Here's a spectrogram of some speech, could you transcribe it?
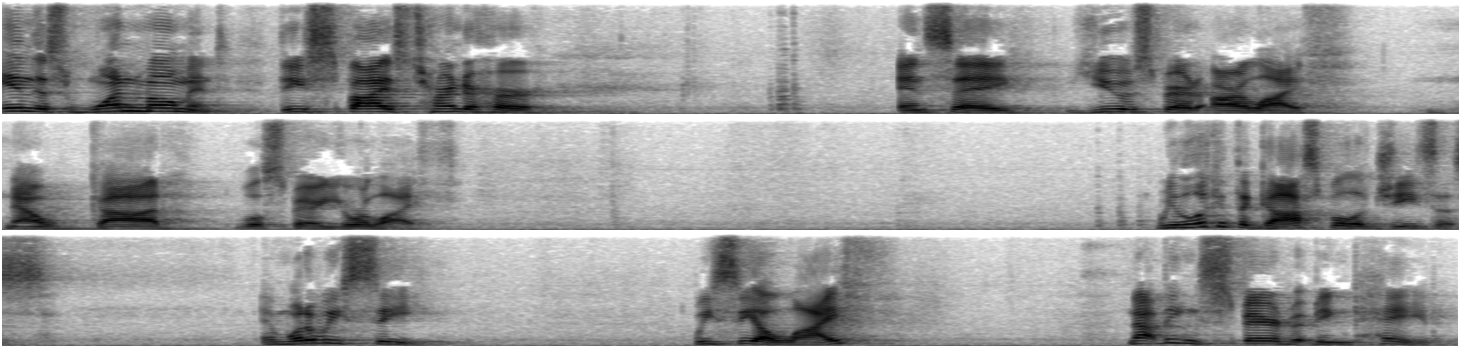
in this one moment, these spies turn to her and say, You have spared our life. Now God will spare your life. We look at the gospel of Jesus, and what do we see? We see a life not being spared, but being paid.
